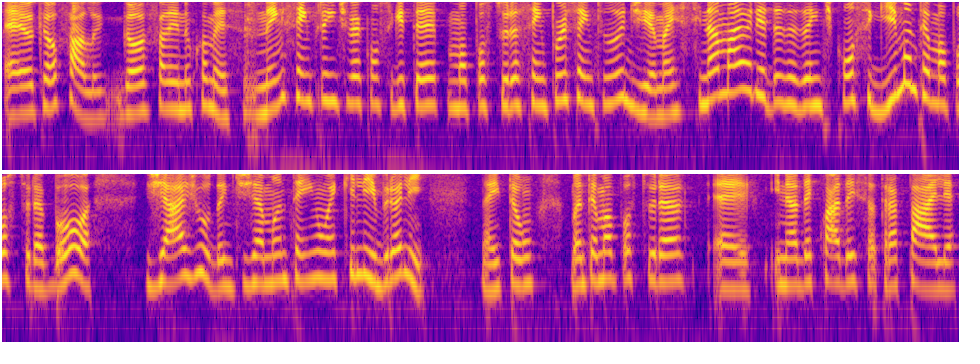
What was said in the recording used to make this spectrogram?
É o que eu falo, igual eu falei no começo. Nem sempre a gente vai conseguir ter uma postura 100% no dia, mas se na maioria das vezes a gente conseguir manter uma postura boa, já ajuda, a gente já mantém um equilíbrio ali. né? Então, manter uma postura é, inadequada, isso atrapalha.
